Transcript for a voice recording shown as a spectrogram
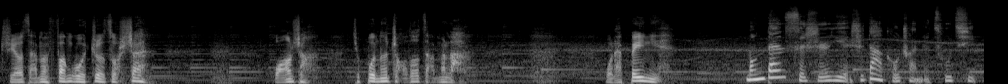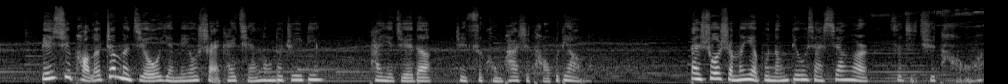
只要咱们翻过这座山，皇上就不能找到咱们了。我来背你。蒙丹此时也是大口喘着粗气，连续跑了这么久也没有甩开乾隆的追兵，他也觉得这次恐怕是逃不掉了。但说什么也不能丢下香儿自己去逃啊！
